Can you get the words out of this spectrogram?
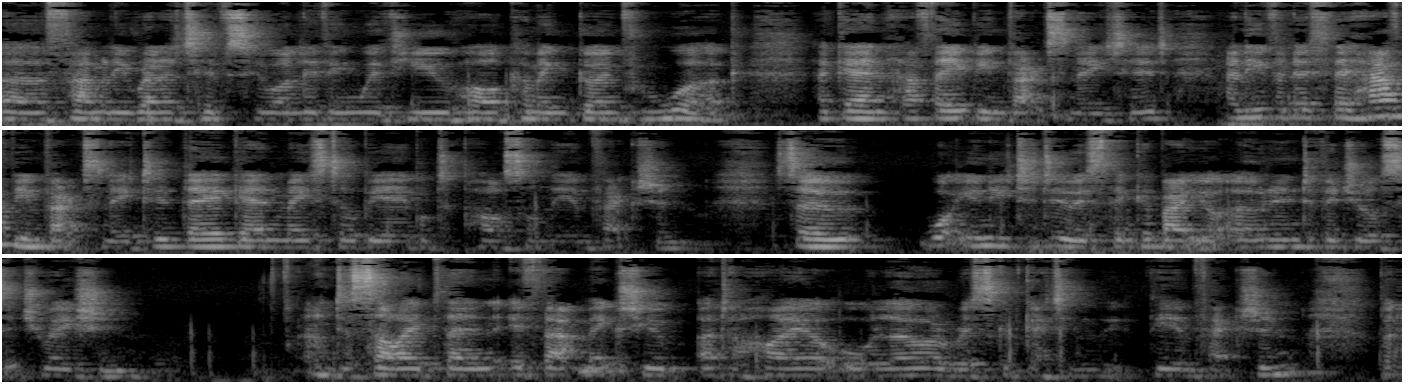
uh, family relatives who are living with you who are coming going from work again have they been vaccinated? And even if they have been vaccinated they again may still be able to pass on the infection. So what you need to do is think about your own individual situation and decide then if that makes you at a higher or lower risk of getting the, the infection. But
